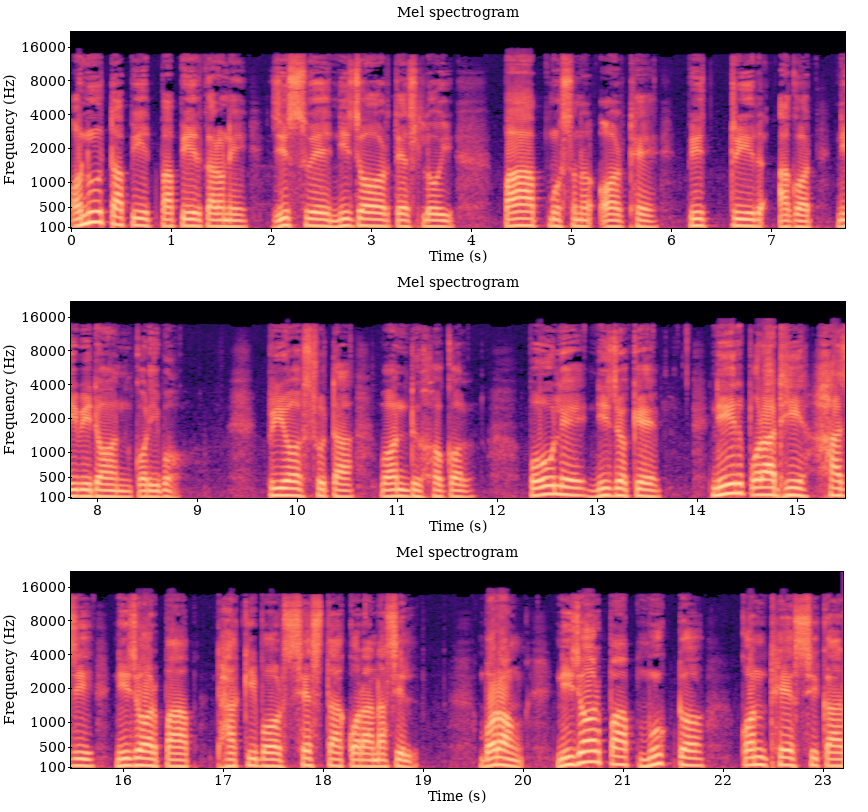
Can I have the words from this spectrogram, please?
অনুতাপিত পাপীৰ কাৰণে যীশুৱে নিজৰ তেজ লৈ পাপ মোচনৰ অৰ্থে পিতৃৰ আগত নিবেদন কৰিব। প্ৰিয় শ্ৰোতা বন্ধুসকল পৌলে নিজকে নিৰপৰাধী সাজি নিজৰ পাপ ঢাকিবৰ চেষ্টা কৰা নাছিল বৰং নিজৰ পাপ মুক্ত কণ্ঠে স্বীকাৰ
